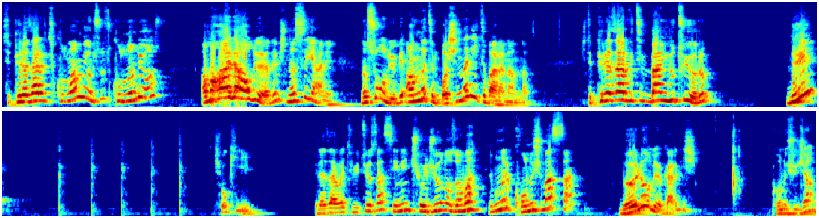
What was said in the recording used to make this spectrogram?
İşte prezervatif kullanmıyor musunuz? Kullanıyoruz. Ama hala oluyor ya demiş. Nasıl yani? Nasıl oluyor? Bir anlatın. Başından itibaren anlat. İşte prezervatif ben yutuyorum. Ne? Çok iyi. Prezervatif yutuyorsan senin çocuğun o zaman. Bunları konuşmazsan böyle oluyor kardeşim. Konuşacağım.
